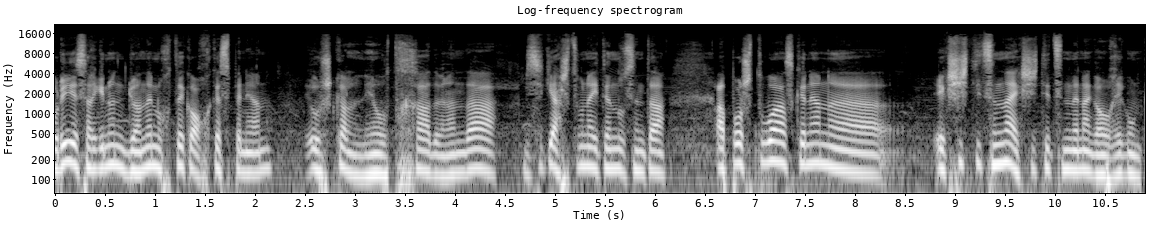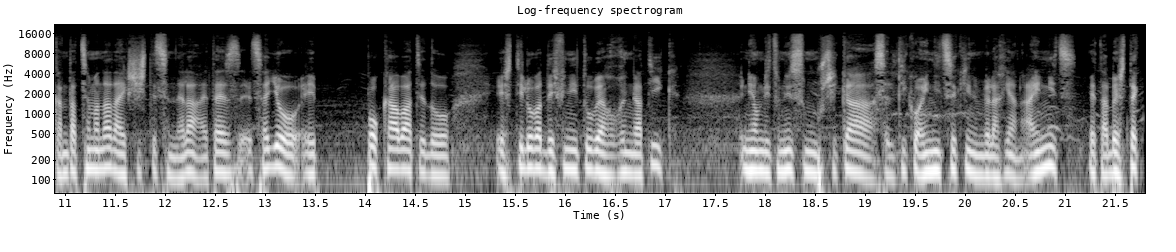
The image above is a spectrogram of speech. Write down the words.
hori ez nuen joan den urteko orkezpenean Euskal Neotra duen da biziki astuna iten duzen eta apostua azkenean uh, existitzen da, existitzen dena gaur egun, kantatzen da da existitzen dela. Eta ez, ez zailo epoka bat edo estilo bat definitu behar horren gatik Ni ditu niz musika zeltiko hainitzekin belagian, hainitz, eta bestek,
